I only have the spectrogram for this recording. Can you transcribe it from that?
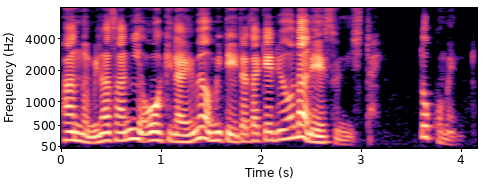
ファンの皆さんに大きな夢を見ていただけるようなレースにしたい。とコメント。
